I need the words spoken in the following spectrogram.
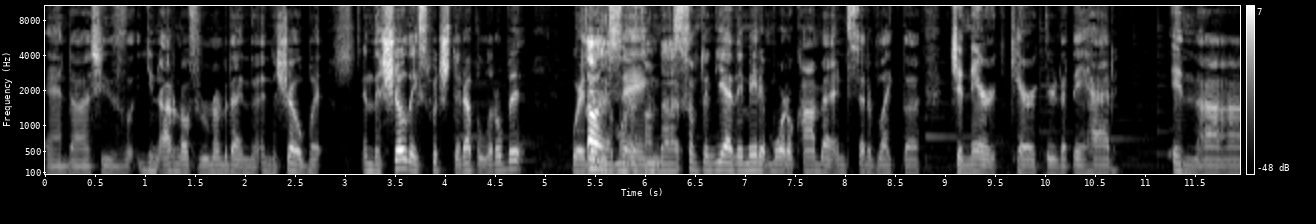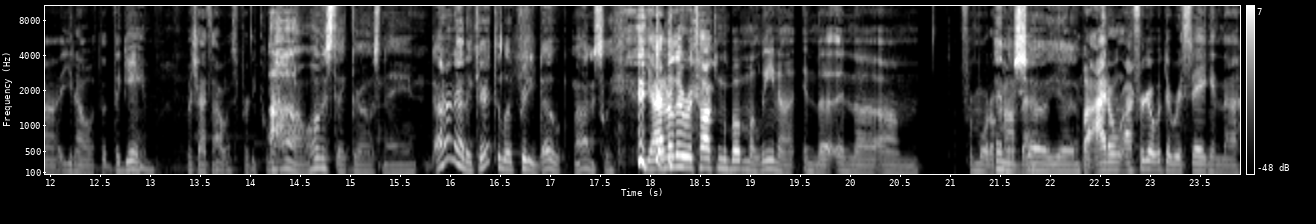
and uh she's you know i don't know if you remember that in the in the show but in the show they switched it up a little bit where they Oh, were yeah, saying something yeah they made it mortal kombat instead of like the generic character that they had in uh you know the, the game which i thought was pretty cool Oh, what was that girl's name? I don't know. The character looked pretty dope, honestly. yeah i know they were talking about mileena in the in the um for mortal in kombat show. Yeah. but I don't. I forget what they were saying in the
